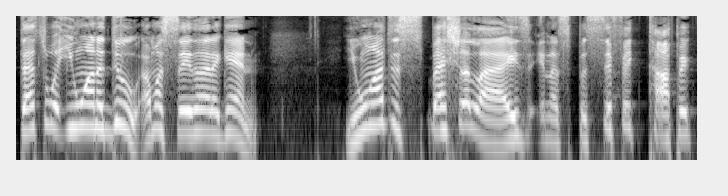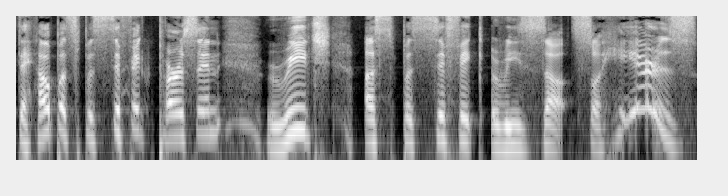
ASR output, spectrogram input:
That's what you want to do. I'm going to say that again. You want to specialize in a specific topic to help a specific person reach a specific result. So here's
